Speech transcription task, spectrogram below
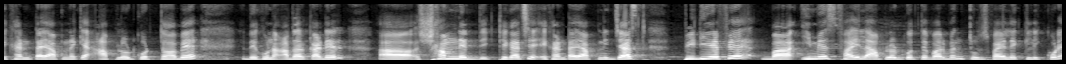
এখানটায় আপনাকে আপলোড করতে হবে। দেখুন আধার কার্ডের সামনের দিক, ঠিক আছে? এখানটায় আপনি জাস্ট পিডিএফে বা ইমেজ ফাইল আপলোড করতে পারবেন। চুজ ফাইলে ক্লিক করে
